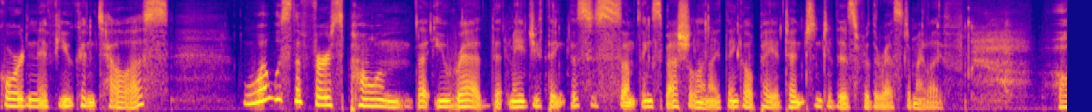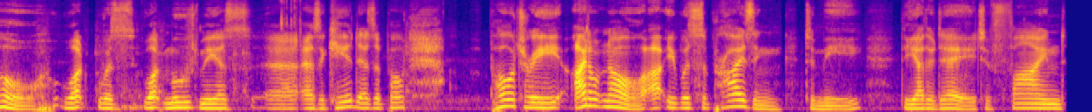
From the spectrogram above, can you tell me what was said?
Gordon, if you can tell us what was the first poem that you read that made you think this is something special and I think I'll pay attention to this for the rest of my life? Oh, what was what moved me as uh, as a kid, as a poet? Poetry, I don't know. Uh, it was surprising to me the other day to find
